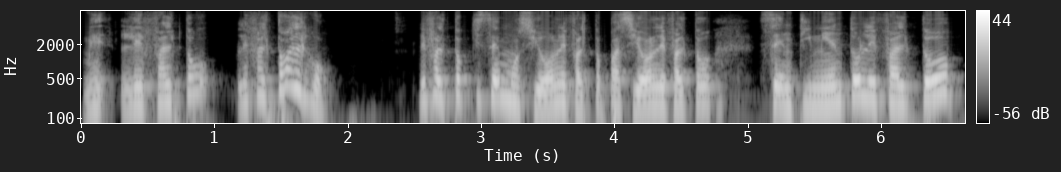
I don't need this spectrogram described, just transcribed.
Me, le faltó, le faltó algo. Le faltó quizá emoción, le faltó pasión, le faltó sentimiento, le faltó...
